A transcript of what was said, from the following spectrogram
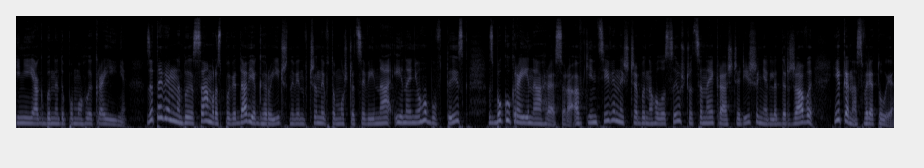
які ніяк би не допомогли країні. Зате він би сам розповідав, як героїчно він вчинив, тому що це війна, і на нього був тиск з боку країни-агресора. А в кінці він іще би наголосив, що це найкраще рішення для держави, яке нас врятує.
